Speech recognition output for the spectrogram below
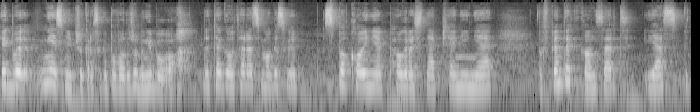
Jakby nie jest mi przykro z tego powodu, żeby nie było. Dlatego teraz mogę sobie spokojnie pograć na pianinie, bo w piątek koncert ja zbyt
